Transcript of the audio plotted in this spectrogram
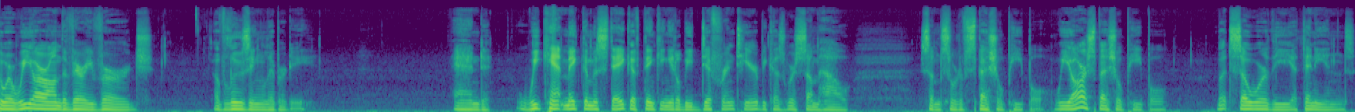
to where we are on the very verge of losing liberty. And we can't make the mistake of thinking it'll be different here because we're somehow some sort of special people. We are special people, but so were the Athenians,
